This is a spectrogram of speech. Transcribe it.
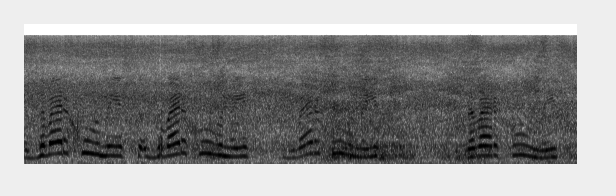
Зверху вниз, зверху вниз, зверху вниз, зверху вниз.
